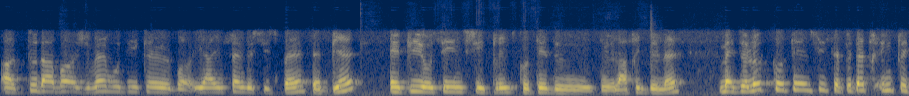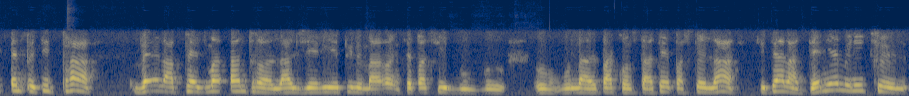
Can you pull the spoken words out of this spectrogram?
Ah, Tout d'abord, je vais vous dire que bon, il y a une fin de suspense, c'est bien, et puis aussi une surprise côté de, l'Afrique de l'Est. Mais de l'autre côté aussi, c'est peut-être une, un petit pas vers l'apaisement entre l'Algérie et puis le Maroc. Je ne sais pas si vous, vous, vous, n'avez pas constaté, parce que là, c'était à la dernière minute que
